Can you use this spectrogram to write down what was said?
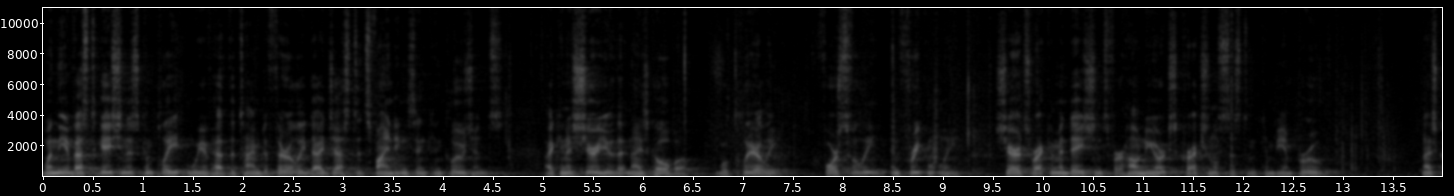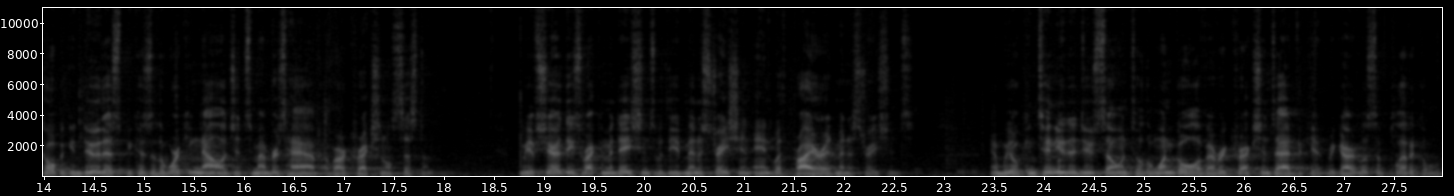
When the investigation is complete and we have had the time to thoroughly digest its findings and conclusions, I can assure you that NYSCOPBA will clearly, forcefully, and frequently share its recommendations for how New York's correctional system can be improved. NYSCOPBA can do this because of the working knowledge its members have of our correctional system. We have shared these recommendations with the administration and with prior administrations, and we will continue to do so until the one goal of every corrections advocate, regardless of political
